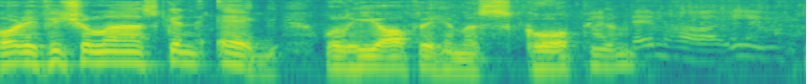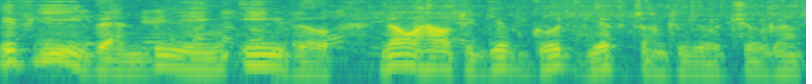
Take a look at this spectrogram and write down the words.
Or if he shall ask an egg, will he offer him a scorpion? If ye then, being evil, know how to give good gifts unto your children,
